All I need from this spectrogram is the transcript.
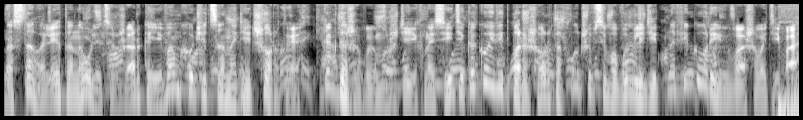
Настало лето, на улице жарко, и вам хочется надеть шорты. Когда же вы можете их носить, и какой вид пары шортов лучше всего выглядит на фигуре вашего типа?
